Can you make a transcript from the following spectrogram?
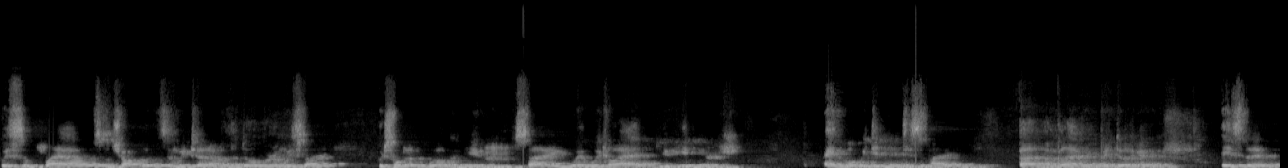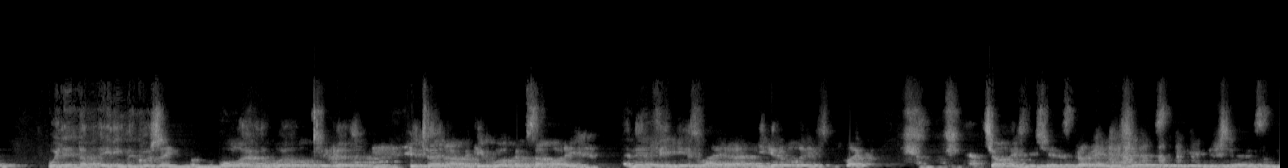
with some flowers and chocolates and we turn up at the door and we say, we just want to welcome you and say, we're, we're glad you're here. And what we didn't anticipate, but I'm glad we've been doing it, is that we'd end up eating the cuisine from all over the world because you turn up, if you welcome somebody, and then for years later, you get all these like Chinese dishes, Korean dishes, Indian dishes. when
